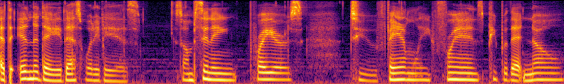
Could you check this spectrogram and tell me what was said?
At the end of the day, that's what it is. So I'm sending prayers to family, friends, people that know,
